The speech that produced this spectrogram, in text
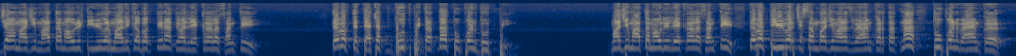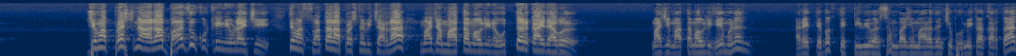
जेव्हा माझी माता माऊली टीव्हीवर मालिका बघते ना तेव्हा लेकराला सांगते ते बघ ते त्याच्यात दूध पितात ना तू पण दूध पी. माझी माता माऊली लेकराला सांगते ते बघ टीव्हीवरचे संभाजी महाराज व्यायाम करतात ना तू पण व्यायाम कर. जेव्हा प्रश्न आला बाजू कुठली निवडायची तेव्हा स्वतःला प्रश्न विचारला माझ्या मातामाऊलीनं उत्तर काय द्यावं? माझी माता माऊली हे म्हणल अरे ते बघ ते टीव्हीवर संभाजी महाराजांची भूमिका करतात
